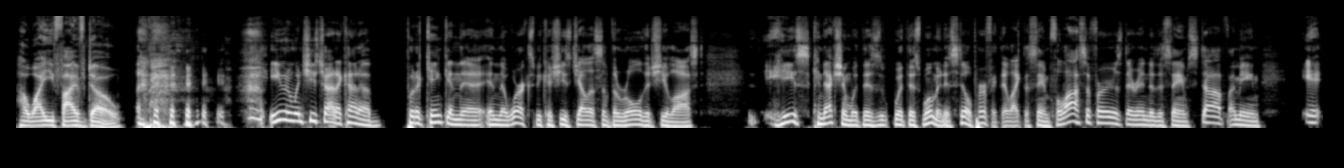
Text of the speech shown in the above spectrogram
Hawaii Five Dough. even when she's trying to kind of put a kink in the in the works because she's jealous of the role that she lost his connection with this with this woman is still perfect. They like the same philosophers. They're into the same stuff. I mean it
